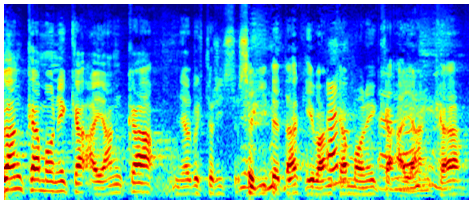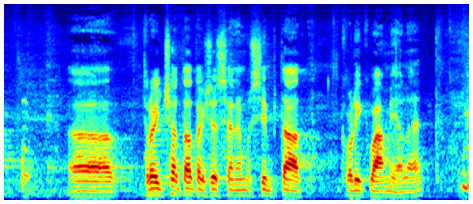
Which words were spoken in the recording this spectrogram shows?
Ivanka, Monika a Janka, měl bych to říct, sedíte tak? Ivanka, Monika a Janka. Uh, trojčata, takže se nemusím ptát, kolik vám je let. Uh,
